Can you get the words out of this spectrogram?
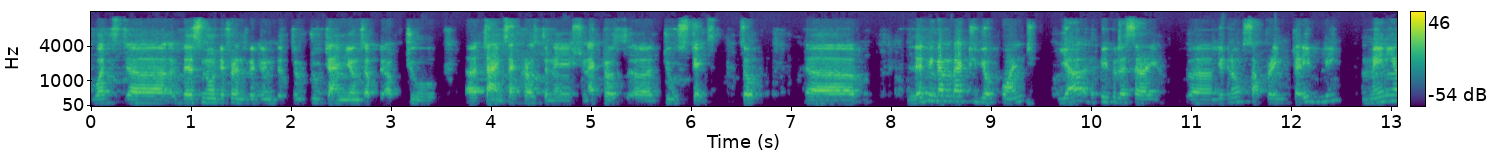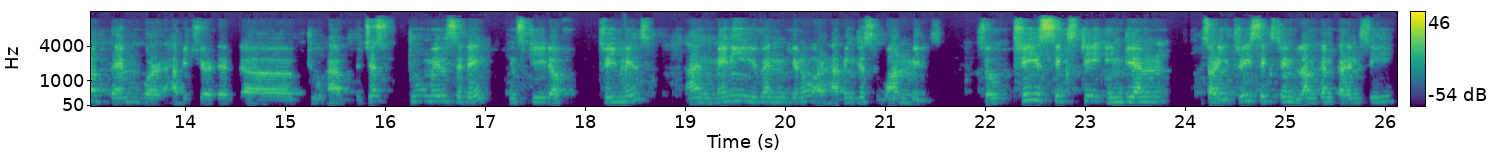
what's uh, there's no difference between the two, two time zones up to, up to uh, times across the nation across uh, two states. So uh, let me come back to your point. Yeah the people are you know suffering terribly many of them were habituated uh, to have just two meals a day instead of three meals. And many even you know are having just one meals. So 360 indian sorry 316 lankan currency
